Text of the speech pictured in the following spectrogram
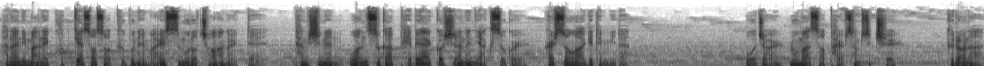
하나님 안에 굳게 서서 그분의 말씀으로 저항할 때 당신은 원수가 패배할 것이라는 약속을 활성화하게 됩니다. 5절 로마서 8:37 그러나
